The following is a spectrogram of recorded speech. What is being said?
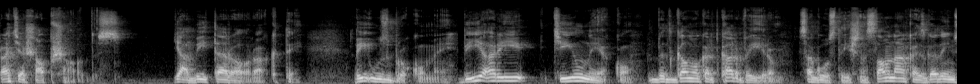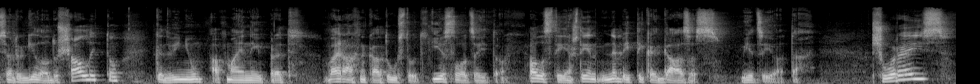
raķešu apšaudes. Jā, bija terorakti, bija uzbrukumi, bija arī ķīlnieku, bet galvenokārt karavīru sagūstīšana. Slavenākais gadījums ar Giladu Šalitu, kad viņu apmainīja pret vairāk nekā tūkstošu ieslodzīto. Palestīnieši tie nebija tikai Gāzes iedzīvotāji. Šoreiz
